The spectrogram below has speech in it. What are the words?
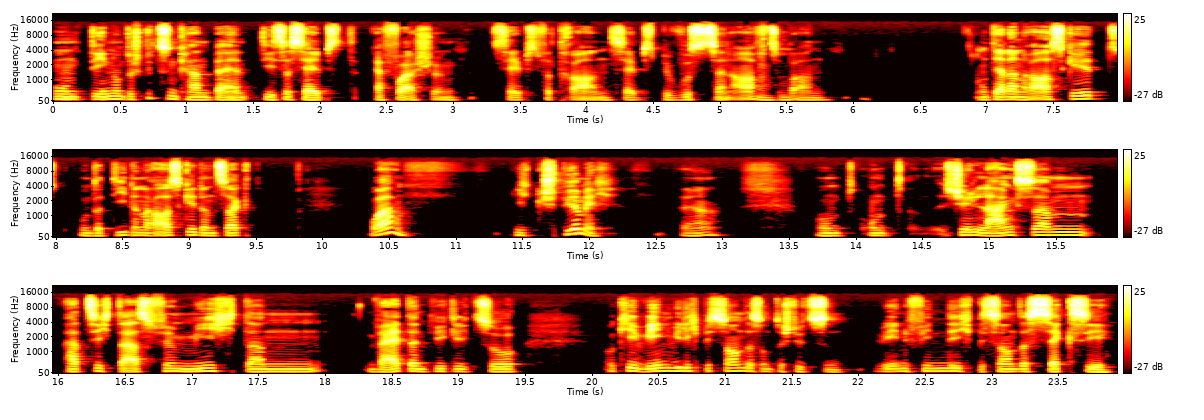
und den unterstützen kann bei dieser Selbsterforschung, Selbstvertrauen, Selbstbewusstsein aufzubauen. Und der dann rausgeht oder die dann rausgeht und sagt, wow, ich spüre mich. Ja. Und, und schön langsam hat sich das für mich dann weiterentwickelt, so, okay, wen will ich besonders unterstützen? Wen finde ich besonders sexy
